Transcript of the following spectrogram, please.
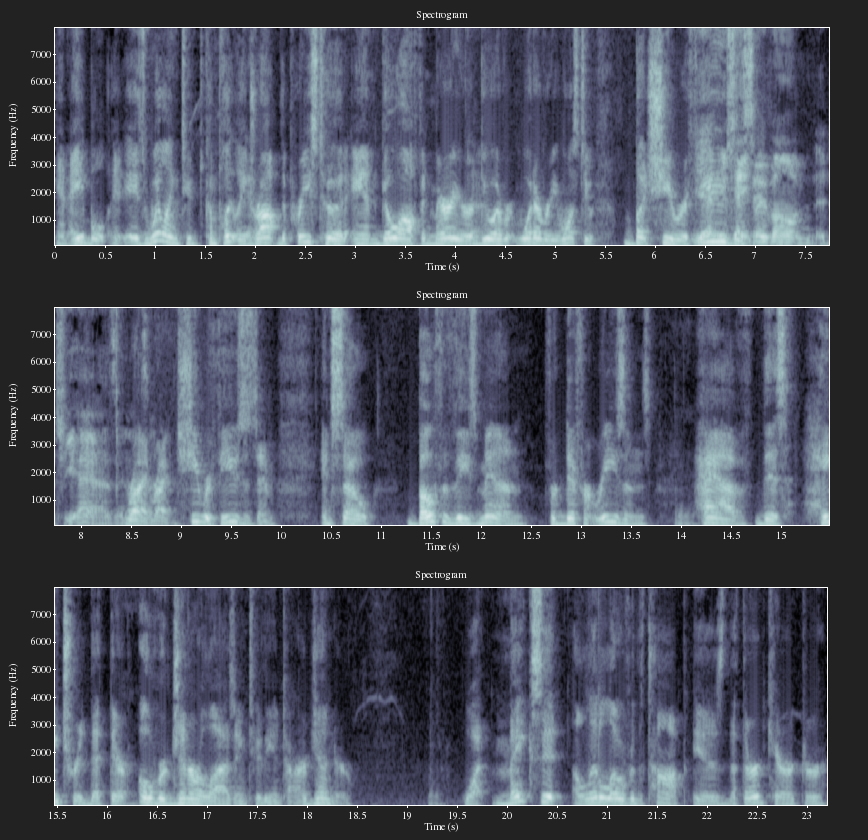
and able is willing to completely drop the priesthood and go off and marry her and do whatever, whatever he wants to, but she refuses. Yeah, he can't him. move on. and She has. Right, right. She refuses him. And so both of these men, for different reasons, mm. have this hatred that they're mm. overgeneralizing to the entire gender. Mm. What makes it a little over the top is the third character,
